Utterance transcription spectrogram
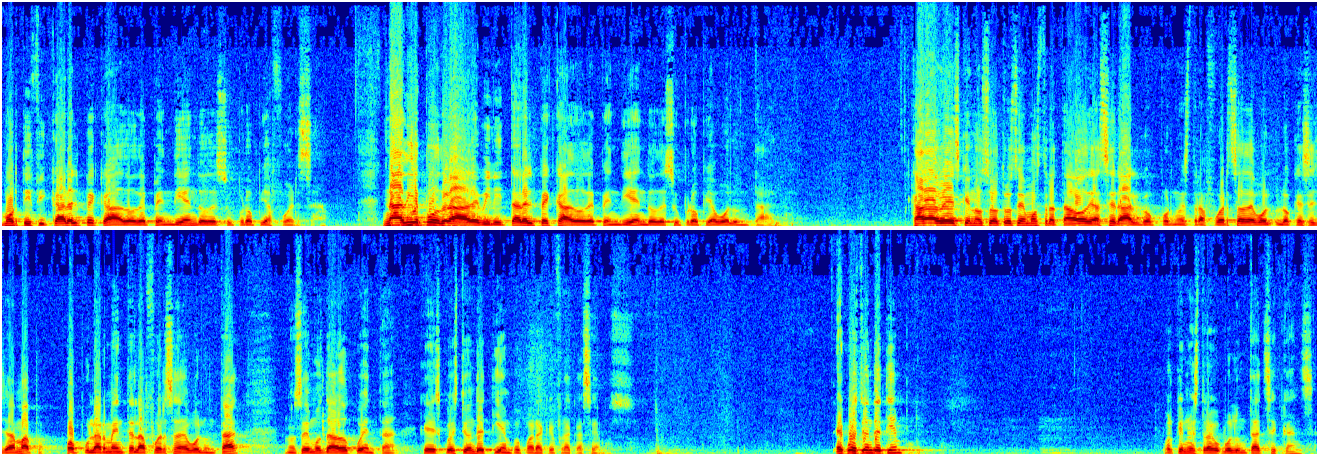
mortificar el pecado dependiendo de su propia fuerza. Nadie podrá debilitar el pecado dependiendo de su propia voluntad. Cada vez que nosotros hemos tratado de hacer algo por nuestra fuerza de lo que se llama popularmente la fuerza de voluntad, nos hemos dado cuenta que es cuestión de tiempo para que fracasemos. Es cuestión de tiempo. Porque nuestra voluntad se cansa.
